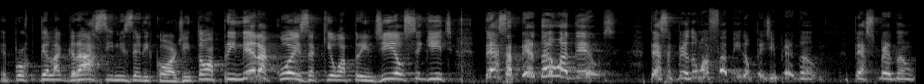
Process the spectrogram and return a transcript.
é por, pela graça e misericórdia. Então a primeira coisa que eu aprendi é o seguinte: peça perdão a Deus, peça perdão à família. Eu pedi perdão, eu peço perdão.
